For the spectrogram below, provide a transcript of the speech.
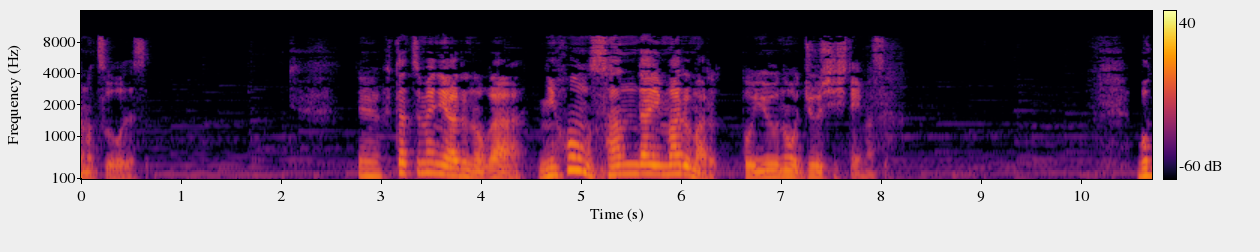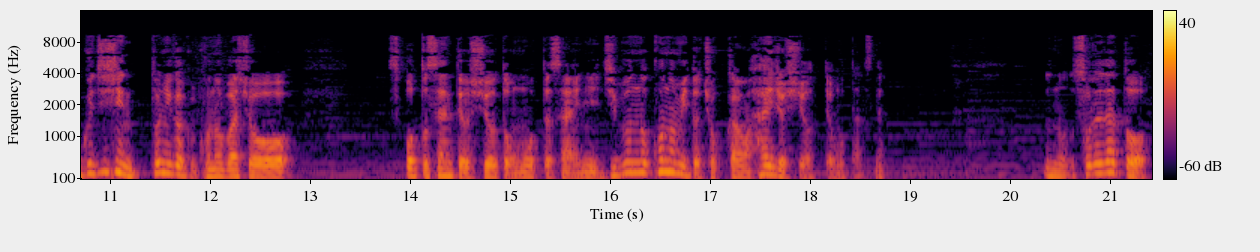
の都合です。で、二つ目にあるのが、日本三大〇〇というのを重視しています。僕自身、とにかくこの場所をスポット選定をしようと思った際に、自分の好みと直感を排除しようって思ったんですね。それだと、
